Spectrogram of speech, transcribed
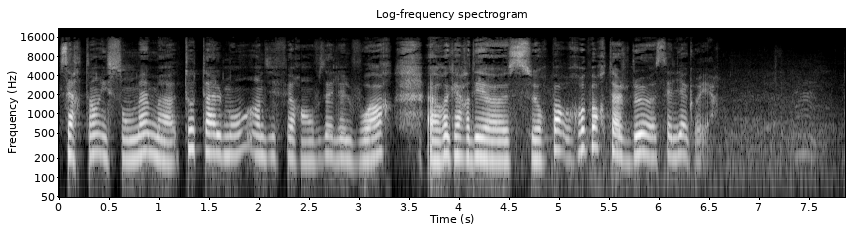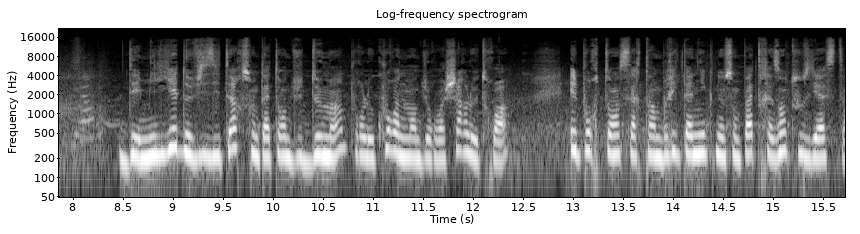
Certains, ils sont même totalement indifférents. Vous allez le voir. Euh, regardez euh, ce reportage de Célia Gruyère. Des milliers de visiteurs sont attendus demain pour le couronnement du roi Charles III. Et pourtant, certains Britanniques ne sont pas très enthousiastes.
